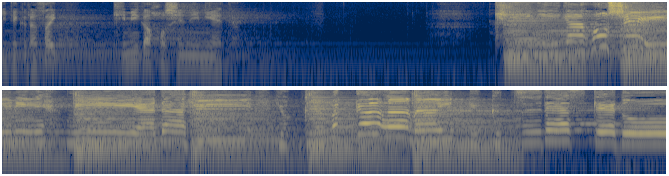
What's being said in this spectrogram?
聞いてください。君が星に見えて。君が星に見えた日。よくわからない理屈ですけど。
